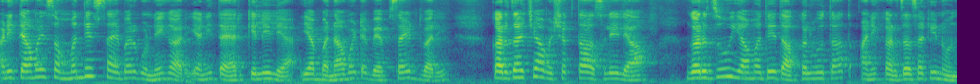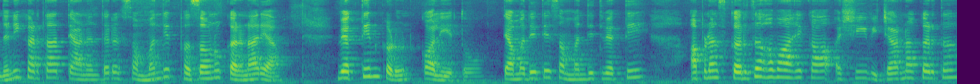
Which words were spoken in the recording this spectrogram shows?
आणि त्यामुळे संबंधित सायबर गुन्हेगार यांनी तयार केलेल्या या बनावट वेबसाईटद्वारे कर्जाची आवश्यकता असलेल्या गरजू यामध्ये दाखल होतात आणि कर्जासाठी नोंदणी करतात त्यानंतर संबंधित फसवणूक करणाऱ्या व्यक्तींकडून कॉल येतो. त्यामध्ये ते संबंधित व्यक्ती आपणास कर्ज हवं आहे का? अशी विचारणा करतं.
